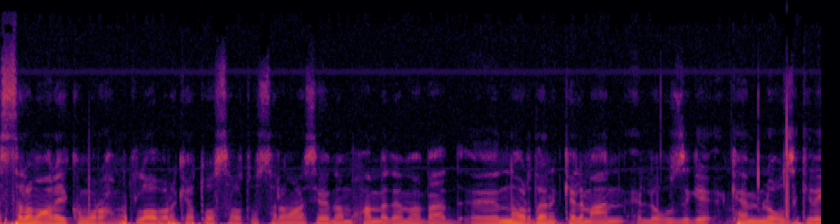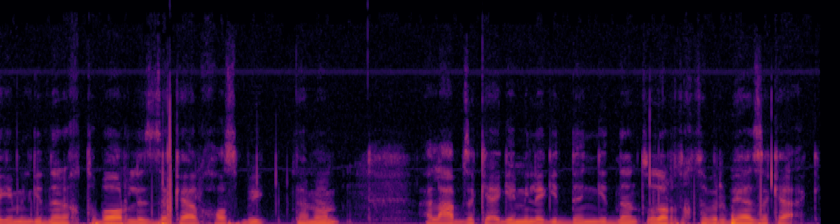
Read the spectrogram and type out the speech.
السلام عليكم ورحمة الله وبركاته والصلاة والسلام على سيدنا محمد أما بعد. النهاردة هنتكلم عن لغز ج... كام لغز كده جميل جدا اختبار للذكاء الخاص بيك تمام؟ ألعاب ذكاء جميلة جدا جدا تقدر تختبر بيها ذكائك.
